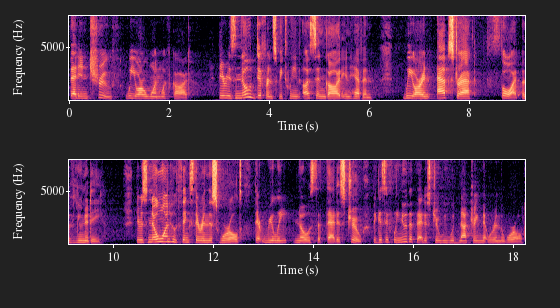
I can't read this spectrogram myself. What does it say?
that in truth we are one with God. There is no difference between us and God in heaven. We are an abstract thought of unity. There is no one who thinks they're in this world that really knows that that is true. Because if we knew that that is true, we would not dream that we're in the world.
